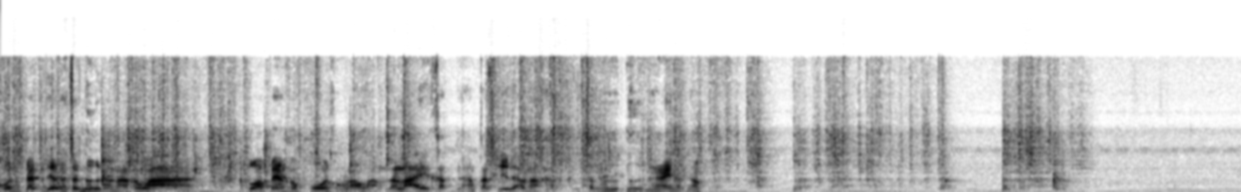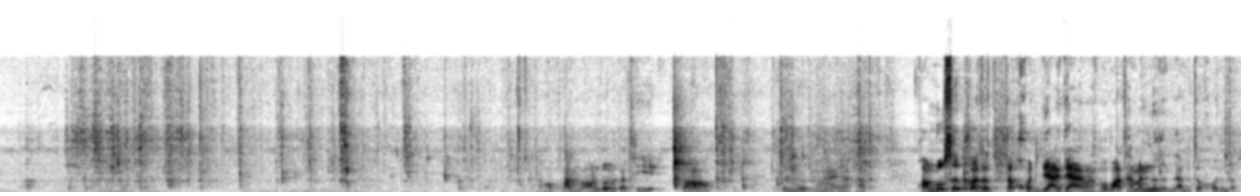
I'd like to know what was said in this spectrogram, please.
คนแป๊บเดียวน่าจะหนืดแล้วนะ เพราะว่าตัวแป้งข้าวโพดของเราอะละลายกับน้ำกะทิแล้วนะครับ จะหนืดง่ายหน่อยเนาะ พอความ ร้อนโดนกะทิก็จะหนืดง่ายนะครับ ความรู้สึกก็จะจะคนยากๆนะเพราะว่าถ้ามันหนืดแล้วมันจะคนแบบ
